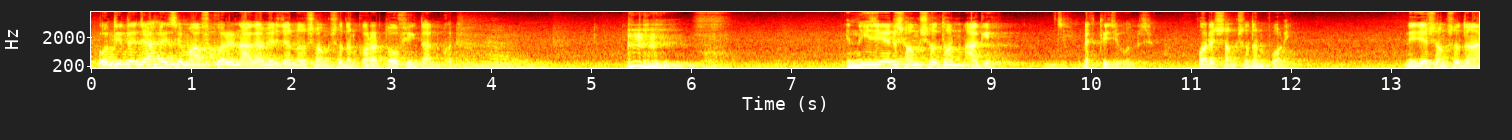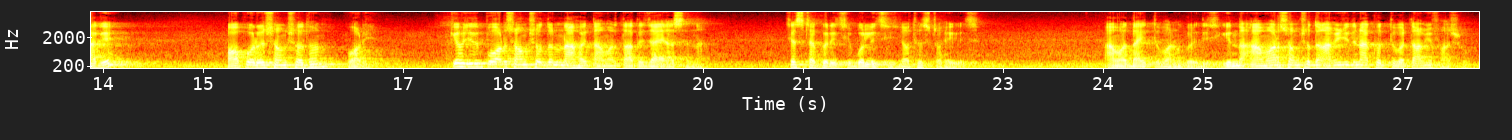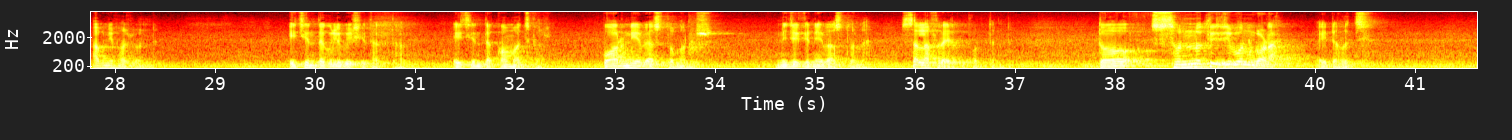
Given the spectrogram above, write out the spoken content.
অতীতে যা হয়েছে মাফ করেন, আগামীর জন্য সংশোধন করার তৌফিক দান করেন। নিজের সংশোধন আগে, জি, ব্যক্তি জীবনের। পরে সংশোধন পরে। নিজের সংশোধন আগে, অপরের সংশোধন পরে। কেউ যদি পর সংশোধন না হয়, তা আমার তাতে যায় আসে না। চেষ্টা করেছি, বলেছি, যথেষ্ট হয়ে গেছে। আমার দায়িত্ব পালন করে দিয়েছি। কিন্তু আমার সংশোধন আমি যদি না করতে পারি তো আমি ফাঁসবো। আপনি ফাঁসবেন না। এই চিন্তাগুলি বেশি থাকতে হবে। এই চিন্তা কম আজকাল। পর নিয়ে ব্যস্ত মানুষ। নিজেকে নিয়ে ব্যস্ত না। সালাফরা এরকম করতেন না। তো সন্ন্যতি জীবন গড়া এটা হচ্ছে।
